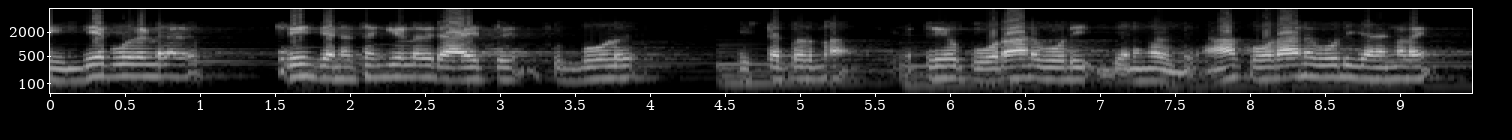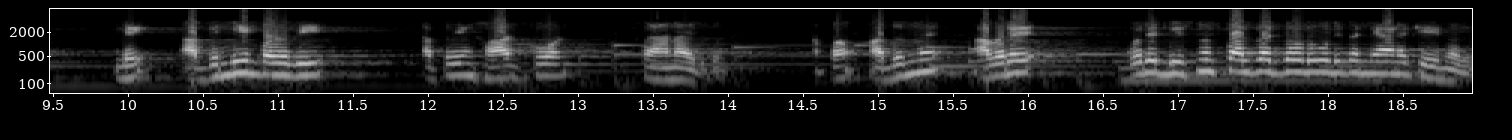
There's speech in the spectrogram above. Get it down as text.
ഇന്ത്യ പോലുള്ള ഇത്രയും ജനസംഖ്യയുള്ള ഒരു രാജ്യത്ത് ഫുട്ബോൾ ഇഷ്ടപ്പെടുന്ന എത്രയോ കോടാനുകോടി ജനങ്ങളുണ്ട്. ആ കോടാനുകോടി ജനങ്ങളെ അതിന്റെയും പകുതി അത്രയും ഹാർഡ് കോൺ ഫാനായിരിക്കും അപ്പം അതിന്ന് അവർ ഒരു ബിസിനസ് താല്പര്യത്തോടു കൂടി തന്നെയാണ് ചെയ്യുന്നത്.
